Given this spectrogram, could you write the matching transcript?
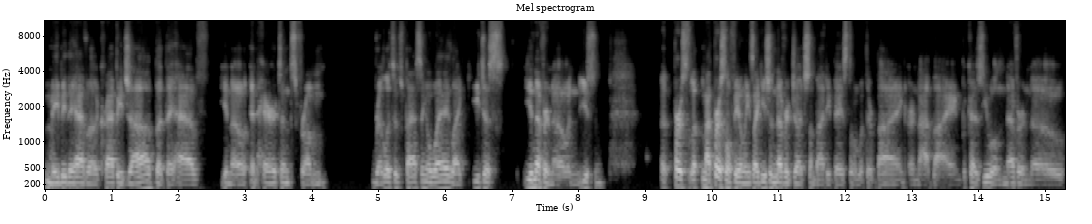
maybe they have a crappy job, but they have you know inheritance from relatives passing away. Like you just you never know, and you should uh, personal my personal feelings like you should never judge somebody based on what they're buying or not buying because you will never know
